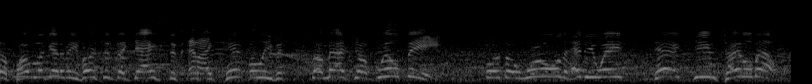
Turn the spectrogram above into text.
The public enemy versus the Gangstas, and I can't believe it. The matchup will be for the World Heavyweight Tag Team title belts.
